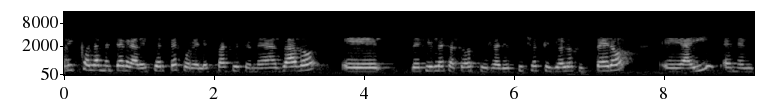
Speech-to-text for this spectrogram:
David, solamente agradecerte por el espacio que me has dado. Eh, decirles a todos tus radioescuchas que yo los espero ahí en el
